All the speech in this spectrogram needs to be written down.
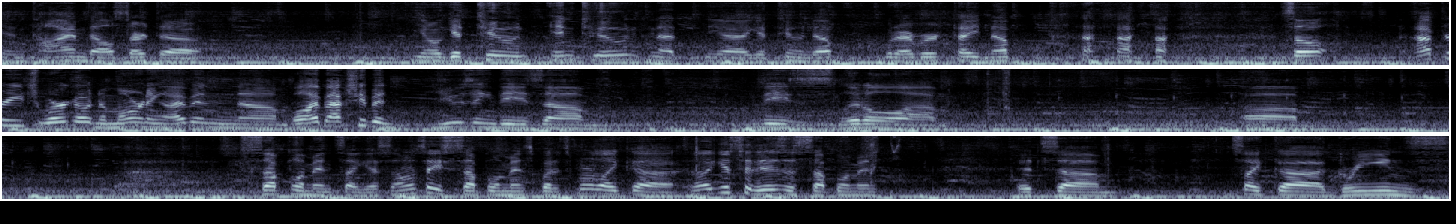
in time they'll start to you know get tuned in tune not yeah get tuned up whatever tighten up. So after each workout in the morning I've been um, well I've actually been using these um, these little um, um uh, supplements I guess. I don't say supplements but it's more like a, I guess it is a supplement. It's um, it's like uh, greens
